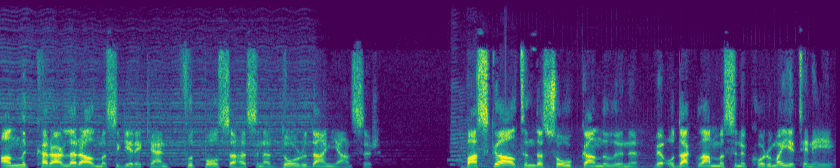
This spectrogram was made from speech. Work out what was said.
anlık kararlar alması gereken futbol sahasına doğrudan yansır. Baskı altında soğukkanlılığını ve odaklanmasını koruma yeteneği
